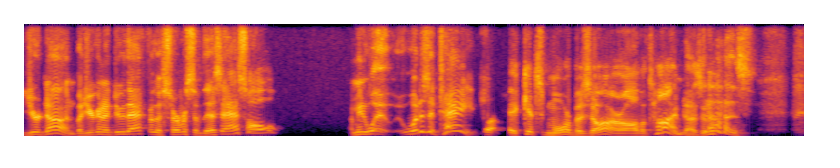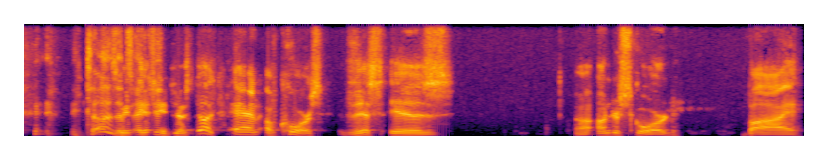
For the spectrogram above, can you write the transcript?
you're done. But you're going to do that for the service of this asshole? I mean, what what does it take? Well, it gets more bizarre all the time, doesn't it? it does. it does. I mean, it, it just does. And of course, this is uh, underscored by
